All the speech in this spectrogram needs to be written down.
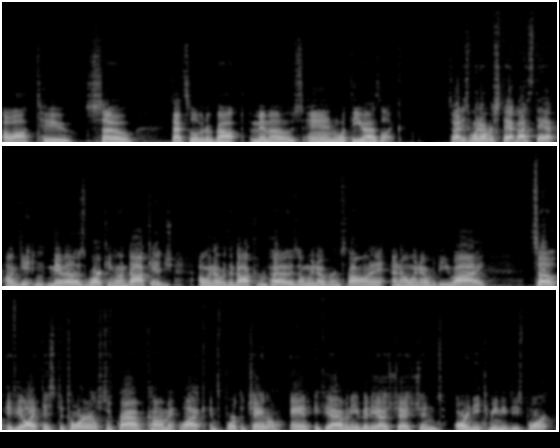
OAuth 2. So that's a little bit about memos and what the UI is like. So I just went over step by step on getting memos working on Dockge. I went over the Docker Compose, I went over installing it, and I went over the UI. So if you like this tutorial, subscribe, comment, like, and support the channel. And if you have any video suggestions or you need community support,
